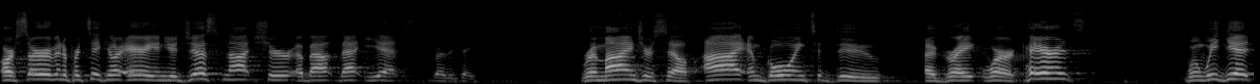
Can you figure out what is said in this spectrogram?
or serve in a particular area and you're just not sure about that, yes, Brother Jason, remind yourself, I am going to do a great work. Parents, when we get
